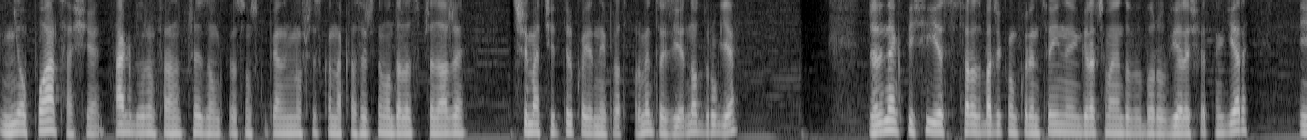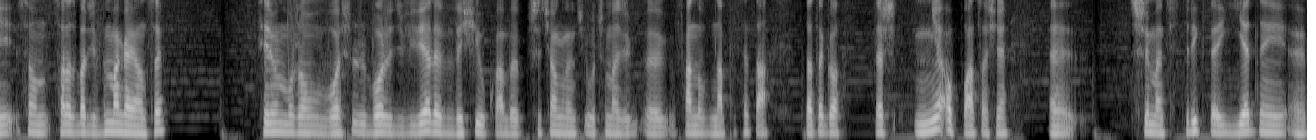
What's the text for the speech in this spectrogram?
nie opłaca się tak dużym franczyzom, które są skupione mimo wszystko na klasycznym modelu sprzedaży, trzymać się tylko jednej platformy, to jest jedno. Drugie, że rynek PC jest coraz bardziej konkurencyjny, gracze mają do wyboru wiele świetnych gier i są coraz bardziej wymagający. Firmy muszą włożyć wiele wysiłku, aby przyciągnąć i utrzymać fanów na PC, dlatego też nie opłaca się trzymać stricte jednej e,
